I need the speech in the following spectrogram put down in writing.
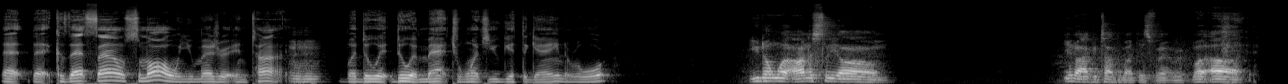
That that because that sounds small when you measure it in time, but do it do it match once you get the gain, the reward? You know what? Honestly, um, you know I could talk about this forever, but uh,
